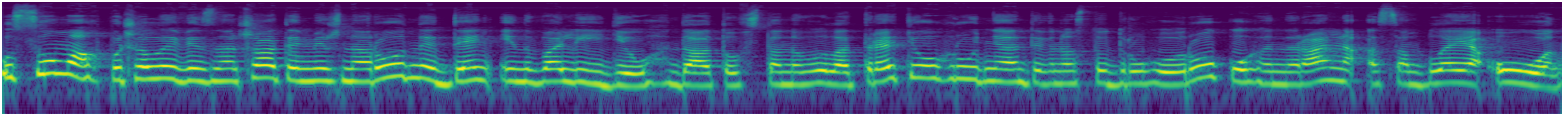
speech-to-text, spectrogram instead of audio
У Сумах почали відзначати Міжнародний день інвалідів. Дату встановила 3 грудня 92-го року Генеральна асамблея ООН.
